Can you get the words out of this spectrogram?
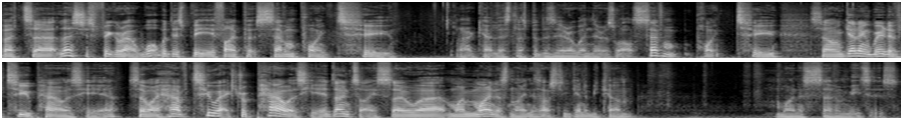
but uh, let's just figure out what would this be if I put 7.2 Okay, let's let's put the zero in there as well. 7.2. So I'm getting rid of two powers here. So I have two extra powers here, don't I? So uh, my minus 9 is actually going to become minus 7 meters.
